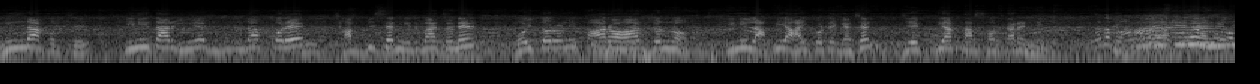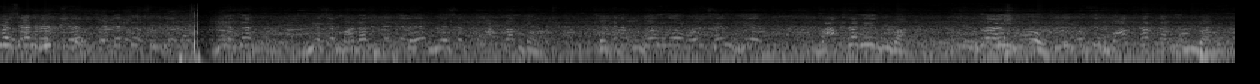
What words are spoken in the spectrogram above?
নিন্দা করছে। তিনি তার ইমেজ বিল্ড করে ছাব্বিশের নির্বাচনে বৈতরণী পার হওয়ার জন্য তিনি লাফিয়ে হাইকোর্টে গেছেন যে এখতিয়ার তার সরকারের নেই। বাধা দিতে গেলে বিএসএফ আক্রান্ত হয়। সেখানে উদয়ন বলছেন যে বাক্সা নিয়ে বিবাদ। উদয়ন গুহ তিনি বলছেন বাক্সার কারণে বিবাদ এটা।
